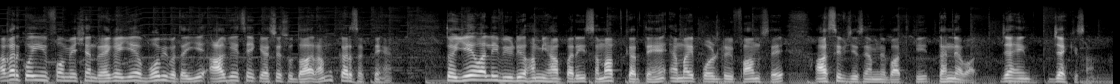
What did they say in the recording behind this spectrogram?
अगर कोई इन्फॉर्मेशन रह गई है, वो भी बताइए, आगे से कैसे सुधार हम कर सकते हैं। तो ये वाली वीडियो हम यहाँ पर ही समाप्त करते हैं एम आई पोल्ट्री फार्म से। आसिफ जी से हमने बात की, धन्यवाद। जय हिंद, जय किसान।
